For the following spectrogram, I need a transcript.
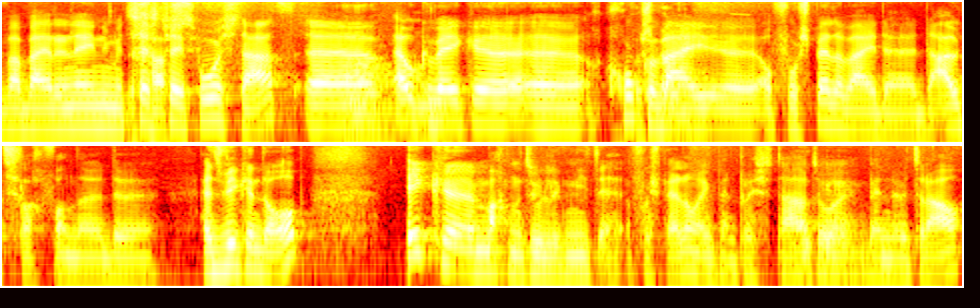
waarbij René nu met De 6-2 gast. voor staat. Oh, elke week gokken Voorspellen. wij, of voorspellen wij de, de uitslag van de, de, het weekend erop. Ik eh, mag natuurlijk niet eh, voorspellen, want ik ben presentator, ik ben neutraal.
